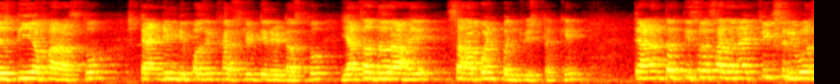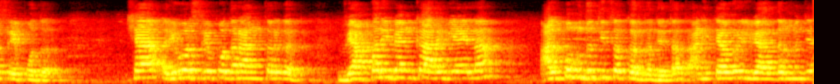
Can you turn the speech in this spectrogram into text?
एच डी एफ आर असतो स्टँडिंग डिपॉझिट फॅसिलिटी रेट असतो. याचा दर आहे सहा पॉईंट पंचवीस टक्के. त्यानंतर तिसरं साधन आहे फिक्स रिव्हर्स रेपो दर ह्या रिव्हर्स रेपो दराअंतर्गत व्यापारी बँका आरबीआयला अल्पमुदतीचं कर्ज देतात आणि त्यावरील व्याजदर म्हणजे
